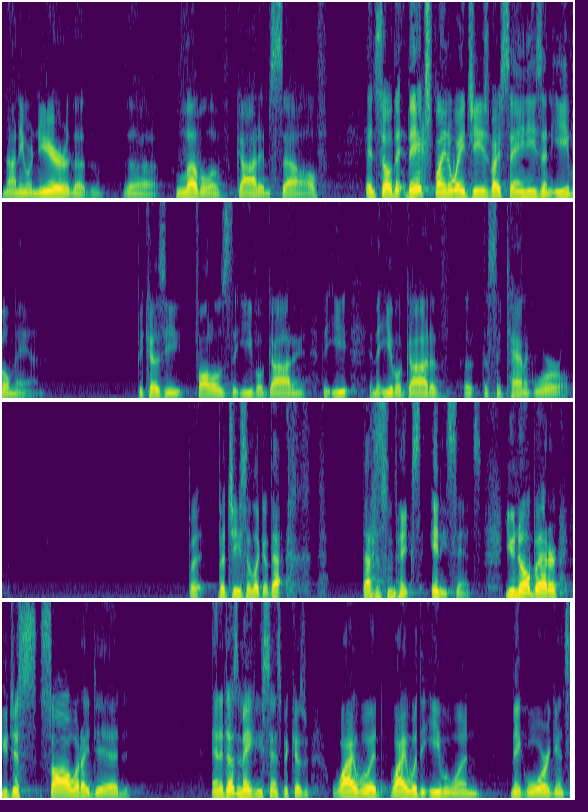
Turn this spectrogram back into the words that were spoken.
Not anywhere near the, the level of God Himself. And so they, they explain away Jesus by saying he's an evil man because he follows the evil God and the, and the evil God of uh, the satanic world. But, but Jesus said, look at that. That doesn't make any sense. You know better. You just saw what I did. And it doesn't make any sense because why would, why would the evil one make war against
